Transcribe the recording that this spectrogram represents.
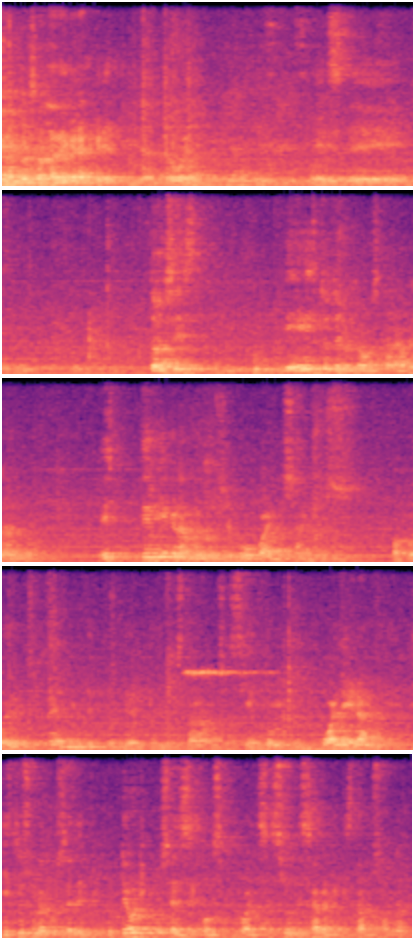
Una persona de gran creatividad, pero bueno. Este, entonces, de esto es de lo que vamos a estar hablando. Este diagrama nos llevó varios años para poder realmente entender qué es lo que estábamos haciendo y cuál era. Y esto es una cosa de tipo teórico, o sea, es de conceptualización, de saber de qué estamos hablando.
